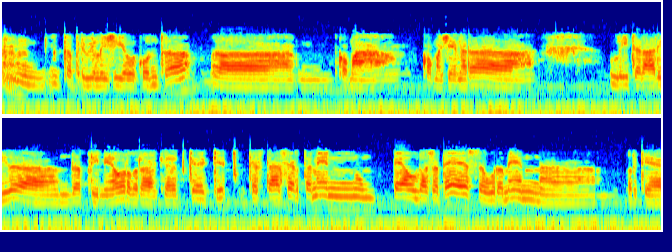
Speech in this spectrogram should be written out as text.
que privilegia el conte eh, com a com a gènere literari de, de primer ordre, que, que, que, que està certament un pèl desatès, segurament, eh, perquè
